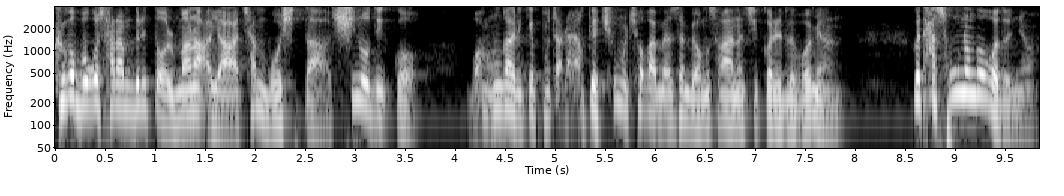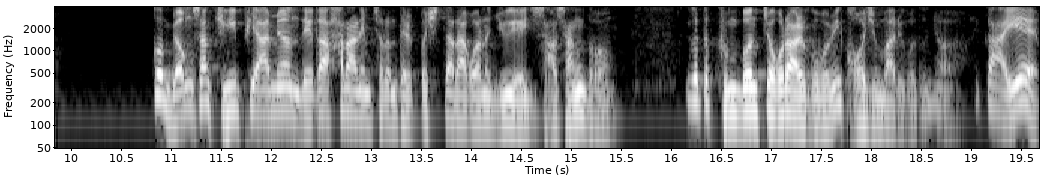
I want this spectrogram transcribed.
그거 보고 사람들이 또 얼마나 야 참 멋있다 흰옷 입고 뭔가 이렇게 부드럽게 춤을 춰가면서 명상하는 짓거리들 보면 그거 다 속는 거거든요. 그 명상 깊이 하면 내가 하나님처럼 될 것이다라고 하는 유에이지 사상도 이것도 근본적으로 알고 보면 거짓말이거든요. 그러니까 아예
